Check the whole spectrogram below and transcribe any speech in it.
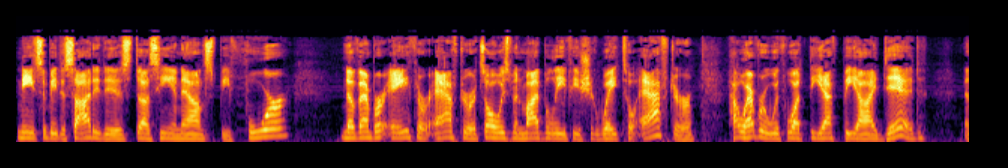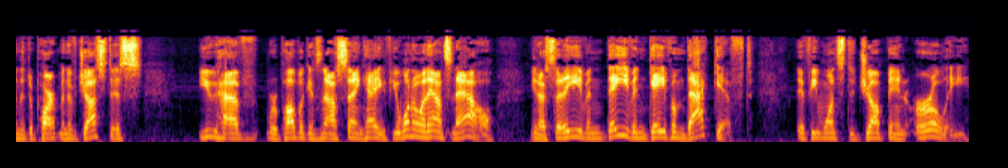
needs to be decided is does he announce before November 8th or after? It's always been my belief he should wait till after. However, with what the FBI did and the Department of Justice, you have Republicans now saying, "Hey, if you want to announce now, you know." So they even they even gave him that gift if he wants to jump in early.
